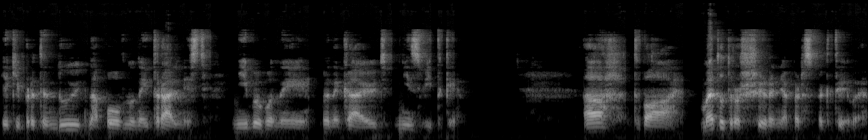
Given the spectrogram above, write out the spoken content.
які претендують на повну нейтральність, ніби вони виникають ні звідки. А 2. Метод розширення перспективи.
